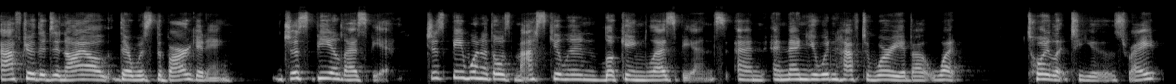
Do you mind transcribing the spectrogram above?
After the denial, there was the bargaining. Just be a lesbian. Just be one of those masculine-looking lesbians, and and then you wouldn't have to worry about what toilet to use, right?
